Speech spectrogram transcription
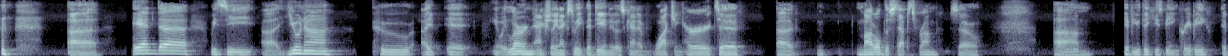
uh, and uh, we see uh, Yuna, who I, it, you know, we learn actually next week that Daniel is kind of watching her to uh, model the steps from. So, um, if you think he's being creepy if,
